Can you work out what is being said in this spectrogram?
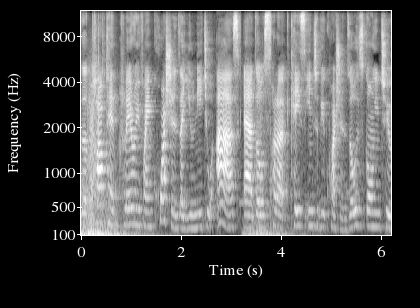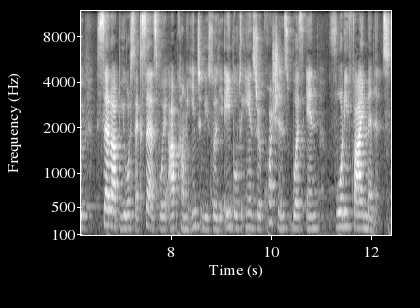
the top 10 clarifying questions that you need to ask at those product case interview questions. Those is going to set up your success for your upcoming interview so you're able to answer questions within 45 minutes.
